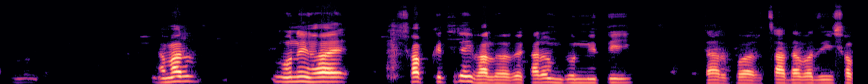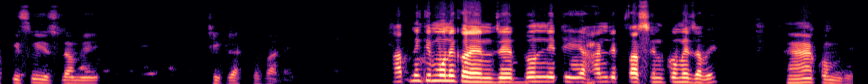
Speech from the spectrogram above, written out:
আপনি মনে করেন? আমার মনে হয় সব ক্ষেত্রেই ভালো হবে কারণ দুর্নীতি তারপর চাঁদাবাজি সবকিছুই ইসলামে ঠিক রাখতে পারে। আপনি কি মনে করেন যে দুর্নীতি হান্ড্রেড পার্সেন্ট কমে যাবে? হ্যাঁ কমবে।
